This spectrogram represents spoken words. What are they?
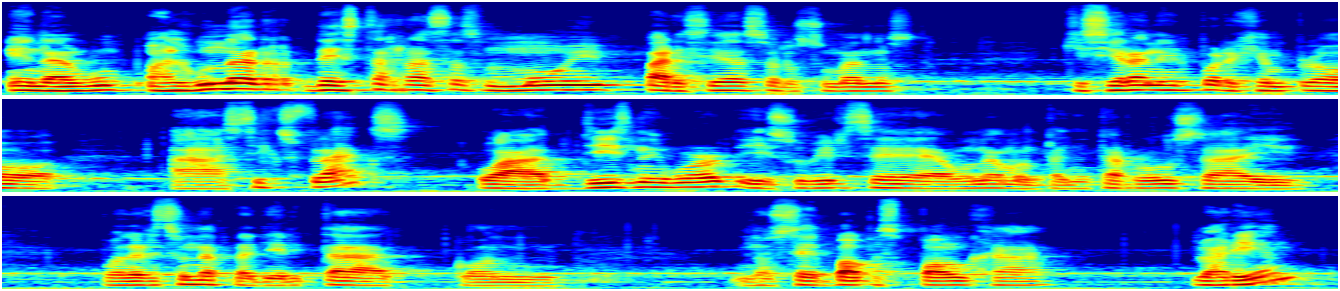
en algún, alguna de estas razas muy parecidas a los humanos, quisieran ir, por ejemplo, a Six Flags o a Disney World y subirse a una montañita rusa y ponerse una playerita con, no sé, Bob Esponja? ¿Lo harían?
